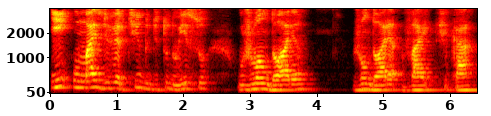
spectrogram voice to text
E o mais divertido de tudo isso, o João Dória. João Dória vai ficar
